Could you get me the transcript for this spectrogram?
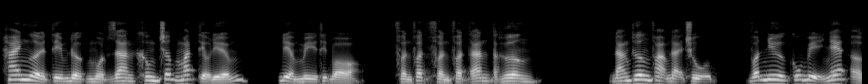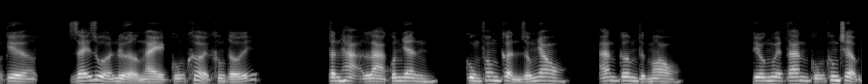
Hai người tìm được một gian không chớp mắt tiểu điếm, điểm mì thịt bò, phần phật phần phật ăn tạc hương. Đáng thương phạm đại trụ, vẫn như cũ bị nhét ở kia, giấy rùa nửa ngày cũng khởi không tới. tân hạ là quân nhân, cùng phong cẩn giống nhau, ăn cơm thực mau. Tiêu Nguyệt An cũng không chậm,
